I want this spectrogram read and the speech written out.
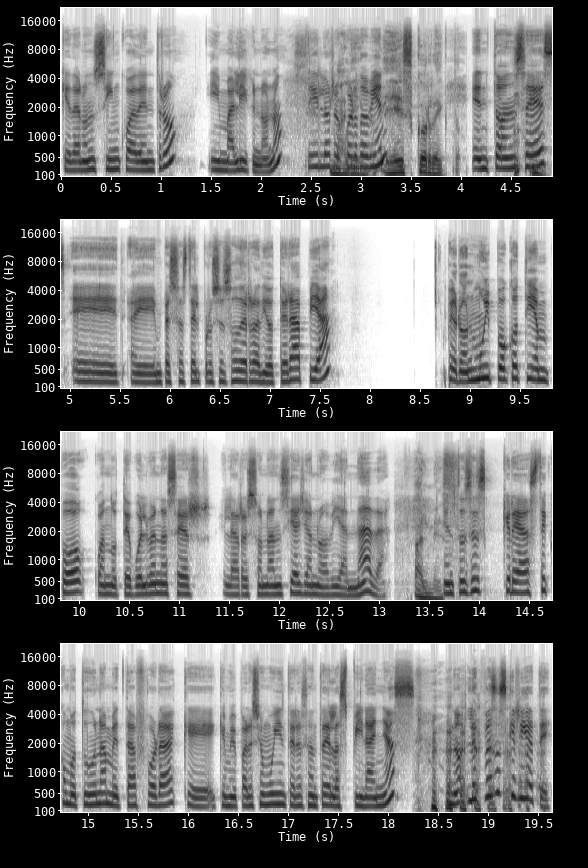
quedaron cinco adentro y maligno, ¿no? Sí, lo recuerdo bien. Es correcto. Entonces eh, eh, empezaste el proceso de radioterapia, pero en muy poco tiempo, cuando te vuelven a hacer la resonancia, ya no había nada. Al mes. Entonces creaste como tú una metáfora que, me pareció muy interesante de las pirañas. ¿no? Lo que pasa es que fíjate,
